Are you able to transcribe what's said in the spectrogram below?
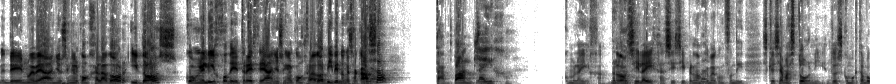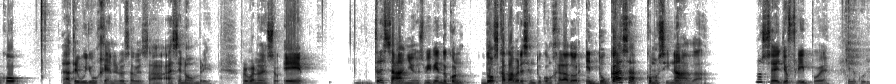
de nueve años en el congelador y dos con el hijo de 13 años en el congelador viviendo en esa casa tan pancho. La hija. Como la hija. Perdón, sí, la hija, sí, sí, perdón, Vale. que me confundí. Es que se llama Stony, entonces como que tampoco le atribuye un género, ¿sabes? A, a ese nombre. Pero bueno, eso. Eh, tres años viviendo con dos cadáveres en tu congelador, en tu casa, como si nada. No sé, yo flipo, ¿eh? Qué locura.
